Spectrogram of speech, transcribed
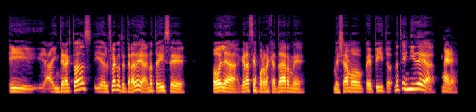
y ah, interactúas y el flaco te tradea, no te dice, hola, gracias por rescatarme, me llamo Pepito. No tenés ni idea, Claro.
